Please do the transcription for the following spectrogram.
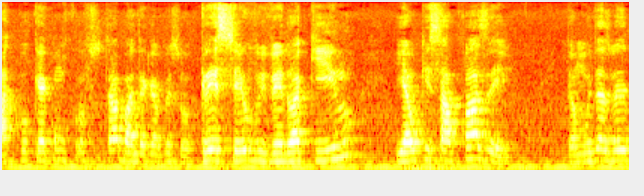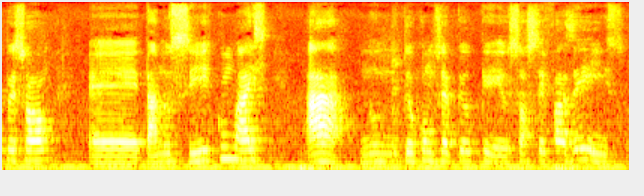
arte porque é como se fosse o trabalho daquela pessoa. Cresceu vivendo aquilo e é o que sabe fazer. Então muitas vezes o pessoal é, tá no circo, mas ah, tenho como ser porque o quê? Eu só sei fazer isso.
